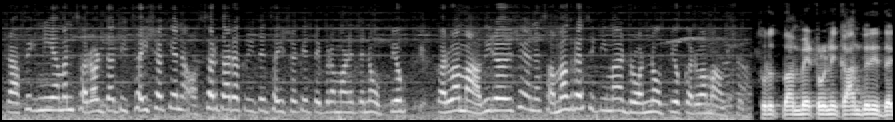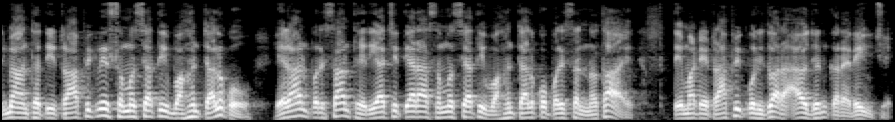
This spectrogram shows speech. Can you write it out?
ટ્રાફિક નિયમન સરળતાથી થઈ શકે અને અસરકારક રીતે થઈ શકે તે પ્રમાણે તેનો ઉપયોગ કરવામાં આવી રહ્યો છે અને સમગ્ર સિટીમાં ડ્રોનનો ઉપયોગ કરવામાં આવશે. સુરતમાં મેટ્રોની કામગીરી દરમિયાન થતી ટ્રાફિકની સમસ્યાથી વાહન ચાલકો હેરાન પરેશાન થઈ રહ્યા છે. ત્યારે આ સમસ્યાથી વાહન ચાલકો પરેશાન ન થાય તે માટે ટ્રાફિક પોલીસ દ્વારા આયોજન કરાઈ રહ્યું છે.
